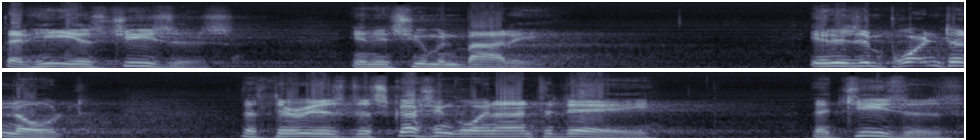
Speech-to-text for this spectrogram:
that he is Jesus in his human body. It is important to note that there is discussion going on today that Jesus,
